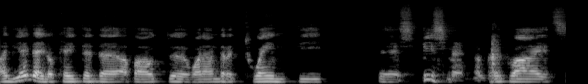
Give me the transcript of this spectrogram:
at the end I located uh, about uh, 120 uh, specimens of great whites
